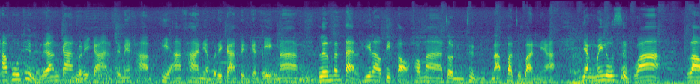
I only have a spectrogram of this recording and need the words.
ถ้าพูดถึงเรื่องการบริการใช่ไหมครับ ที่อาคารเนี่ยบริการเป็นกันเองมาก เริ่มตั้งแต่ที่เราติดต่อเข้ามาจนถึงณปัจจุบันเนี้ยยังไม่รู้สึกว่า เรา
